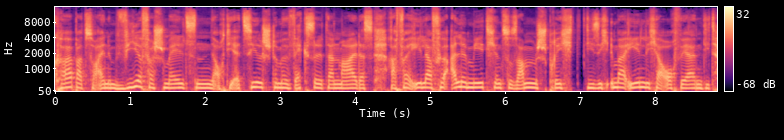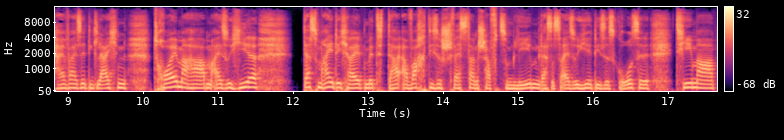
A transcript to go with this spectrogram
Körper zu einem Wir verschmelzen. Auch die Erzählstimme wechselt dann mal, dass Raffaela für alle Mädchen zusammenspricht, die sich immer ähnlicher auch werden, die teilweise die gleichen Träume haben. Also hier das meinte ich halt mit, da erwacht diese Schwesternschaft zum Leben. Das ist also hier dieses große Thema.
